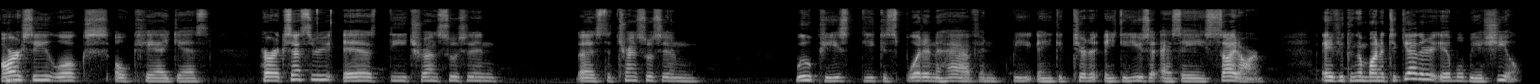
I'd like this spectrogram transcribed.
Arcee looks okay, I guess. Her accessory is the translucent, uh, it's the translucent wheel piece. You can split it in half and be, and you can turn it, and you can use it as a sidearm. And if you can combine it together, it will be a shield.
